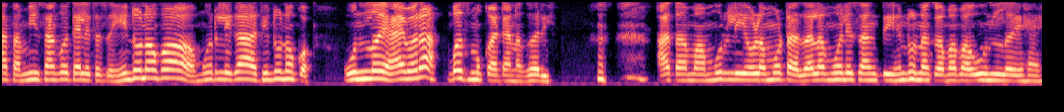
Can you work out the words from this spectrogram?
आता मी सांगू त्याला तसं हिंडू नको मुरली गा हिंडू नको. ऊन लय आहे बरं बस मुकाट्यानं घरी. आता मा मुरली एवढा मोठा झाला मुले सांगते हिंडू नका बाबा ऊन लय आहे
